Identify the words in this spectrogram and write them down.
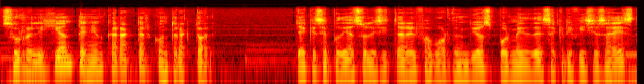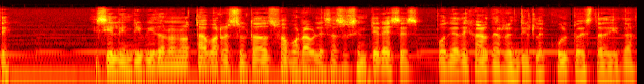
Su religión tenía un carácter contractual, ya que se podía solicitar el favor de un dios por medio de sacrificios a éste, y si el individuo no notaba resultados favorables a sus intereses, podía dejar de rendirle culto a esta deidad.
